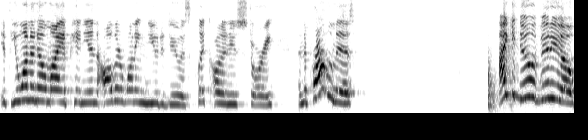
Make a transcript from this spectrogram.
If you want to know my opinion all they're wanting you to do is click on a news story. And the problem is I can do a video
